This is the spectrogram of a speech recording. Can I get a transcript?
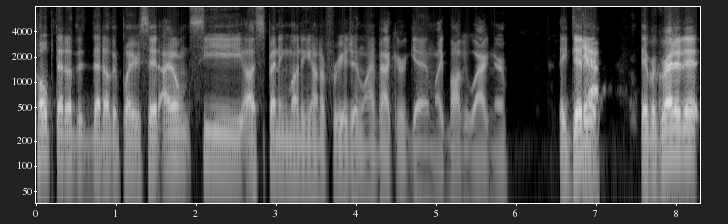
hope that other that other players hit. I don't see us spending money on a free agent linebacker again, like Bobby Wagner. They did Yeah. it. They regretted it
